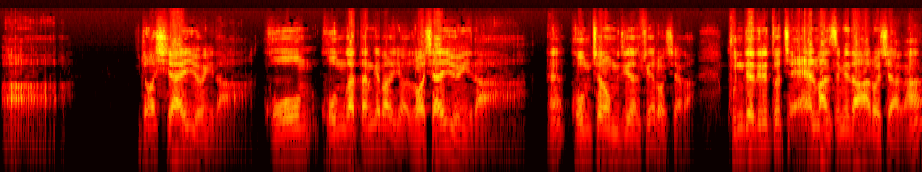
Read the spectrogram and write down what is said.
아, 러시아의 유형이다. 곰, 곰 같다는 게 바로 러시아의 유형이다. 예? 곰처럼 움직이는 중에 러시아가. 군대들이 또 제일 많습니다. 러시아가.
